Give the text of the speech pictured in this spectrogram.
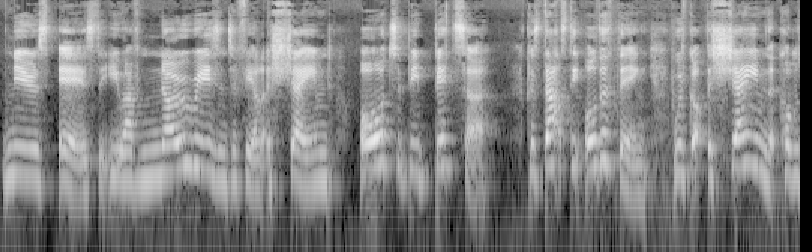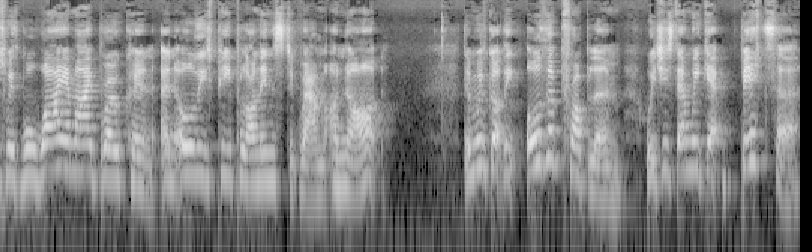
news is that you have no reason to feel ashamed or to be bitter. Because that's the other thing. We've got the shame that comes with, well, why am I broken and all these people on Instagram are not? Then we've got the other problem, which is then we get bitter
